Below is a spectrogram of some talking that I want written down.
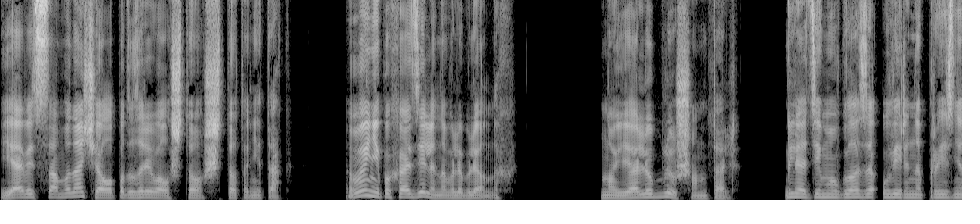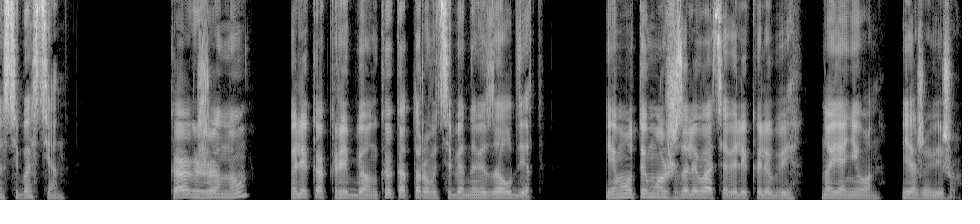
«Я ведь с самого начала подозревал, что что-то не так. Вы не походили на влюбленных. Но я люблю Шанталь», — глядя ему в глаза, уверенно произнес Себастьян. «Как жену или как ребенка, которого тебе навязал дед? Ему ты можешь заливать о великой любви, но я не он, я же вижу».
